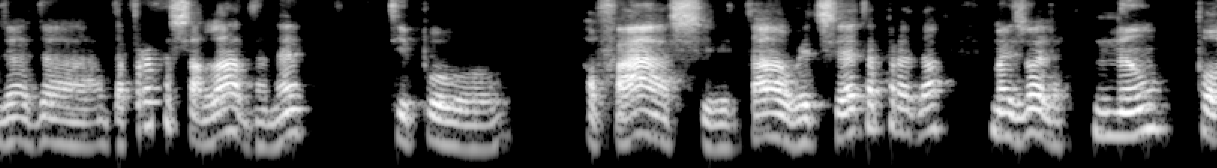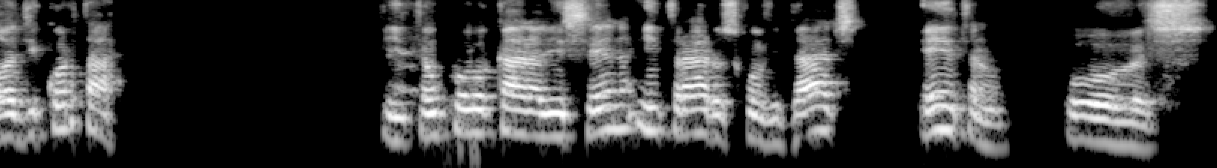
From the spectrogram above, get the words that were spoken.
da, da, da, própria salada, né? Tipo alface e tal, etc., para dar. Mas olha, não pode cortar. Então, colocaram ali em cena, entraram os convidados, entram os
